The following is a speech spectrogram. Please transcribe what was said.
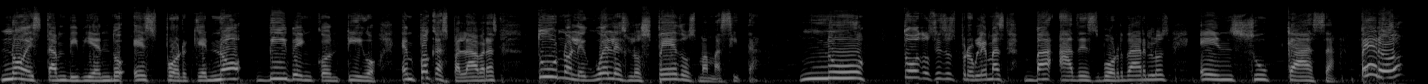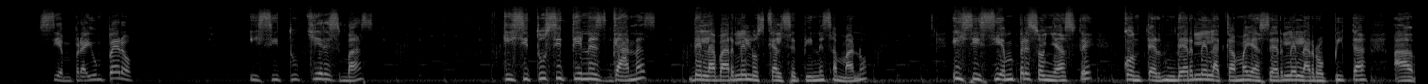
no están viviendo es porque no viven contigo. En pocas palabras, tú no le hueles los pedos, mamacita. No, todos esos problemas va a desbordarlos en su casa. Pero, siempre hay un pero. ¿Y si tú quieres más? ¿Y si tú sí tienes ganas de lavarle los calcetines a mano? Y si siempre soñaste con tenderle la cama y hacerle la ropita, a,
